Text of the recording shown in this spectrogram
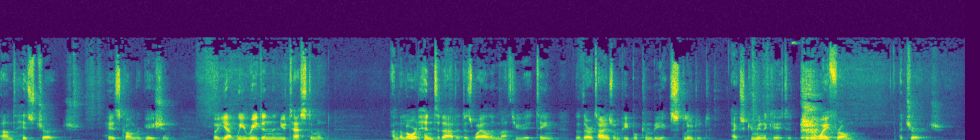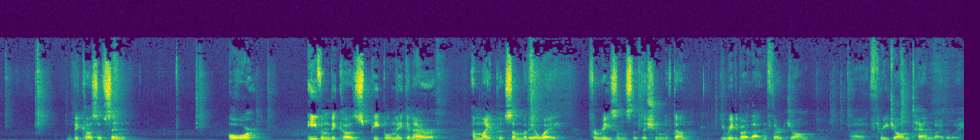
and his church, his congregation. But yet we read in the New Testament and the Lord hinted at it as well in Matthew 18 that there are times when people can be excluded, excommunicated, put away from a church because of sin. Or even because people make an error and might put somebody away for reasons that they shouldn't have done. You read about that in 3 John, uh, 3 John 10, by the way.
